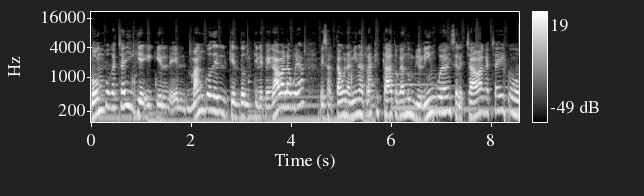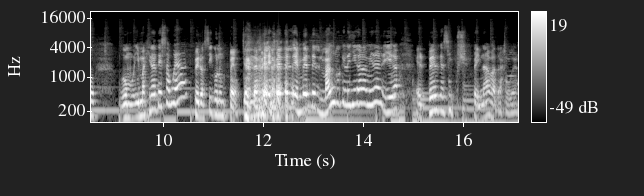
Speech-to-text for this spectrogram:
bombo, ¿cachai? Y que, que el, el mango del que, don- que le pegaba a la weá, le saltaba una mina atrás que estaba tocando un violín, weón, y se le echaba, ¿cachai? Como, como imagínate esa weá, pero así con un peo. En vez, del, mango que le llega a la mina, le llega el peo que así peinaba para atrás, weón.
